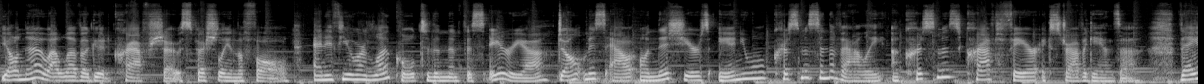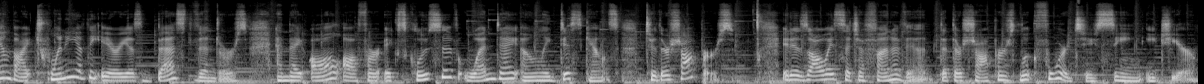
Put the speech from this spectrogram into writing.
Y'all know I love a good craft show, especially in the fall. And if you are local to the Memphis area, don't miss out on this year's annual Christmas in the Valley, a Christmas craft fair extravaganza. They invite 20 of the area's best vendors, and they all offer exclusive one day only discounts to their shoppers. It is always such a fun event that their shoppers look forward to seeing each year.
